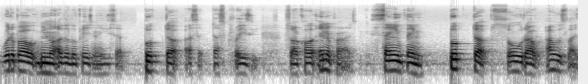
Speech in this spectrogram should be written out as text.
what about, you know, other locations? He said, booked up. I said, that's crazy. So I called Enterprise. Same thing, booked up, sold out. I was like,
